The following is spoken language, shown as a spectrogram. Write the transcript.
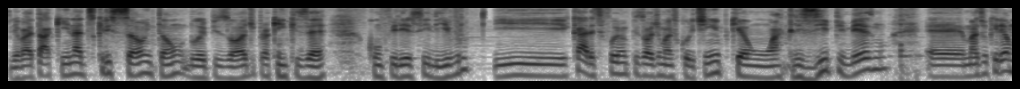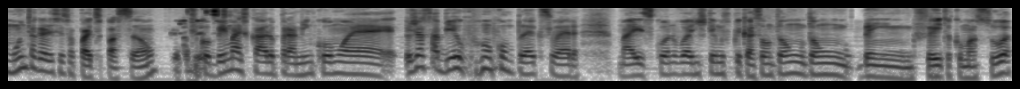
Ele vai estar aqui na descrição, então, do episódio, para quem quiser conferir esse livro. E, cara, esse foi um episódio mais curtinho, porque é um atrizip mesmo. É, mas eu queria muito agradecer sua participação. Ficou bem mais claro para mim como é. Eu já sabia o quão complexo era, mas quando a gente tem uma explicação tão, tão bem feita como a sua,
